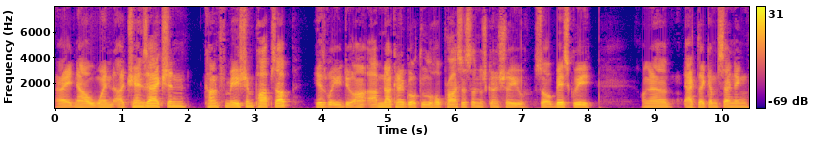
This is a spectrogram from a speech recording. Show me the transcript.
All right, now when a transaction confirmation pops up, here's what you do. I'm not going to go through the whole process. I'm just going to show you. So basically, I'm going to act like I'm sending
